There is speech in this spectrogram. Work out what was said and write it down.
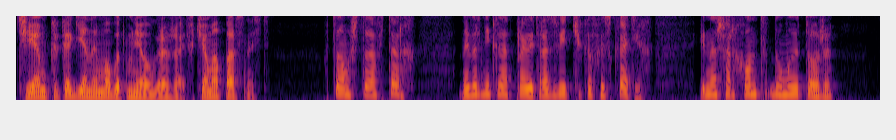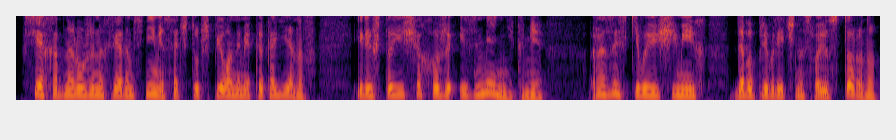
Чем кокогены могут мне угрожать? В чем опасность? В том, что Автарх наверняка отправит разведчиков искать их, и наш Архонт, думаю, тоже. Всех обнаруженных рядом с ними сочтут шпионами кокаенов, или, что еще хуже, изменниками, разыскивающими их, дабы привлечь на свою сторону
